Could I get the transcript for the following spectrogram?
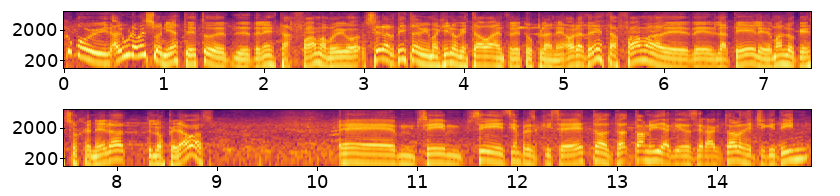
¿Cómo vivís? ¿Alguna vez soñaste esto de, tener esta fama? Porque digo, ser artista me imagino que estaba entre tus planes. Ahora, tener esta fama de, de la tele y demás, lo que eso genera, ¿te lo esperabas? Eh, sí, sí, siempre quise esto. toda mi vida quise ser actor desde chiquitín.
